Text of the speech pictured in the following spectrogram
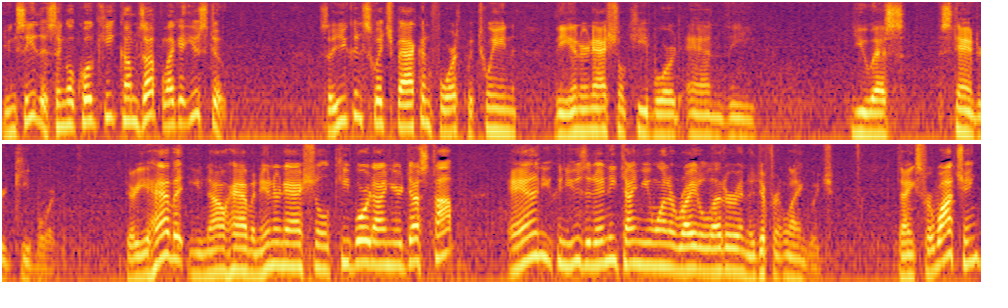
you can see the single quote key comes up like it used to. So you can switch back and forth between the international keyboard and the U.S. standard keyboard. There you have it. You now have an international keyboard on your desktop, and you can use it anytime you want to write a letter in a different language. Thanks for watching.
